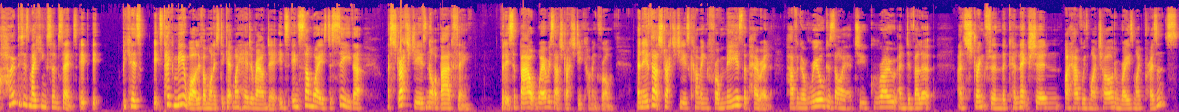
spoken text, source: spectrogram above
I hope this is making some sense. It it because it's taken me a while, if I'm honest, to get my head around it. It's in some ways to see that a strategy is not a bad thing, but it's about where is that strategy coming from. And if that strategy is coming from me as the parent, having a real desire to grow and develop and strengthen the connection I have with my child and raise my presence,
